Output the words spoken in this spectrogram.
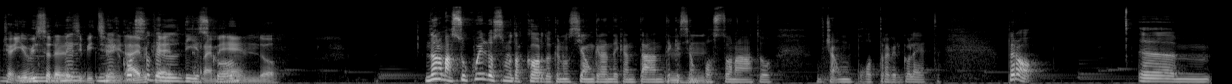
cioè io ho visto delle nel, esibizioni nel live del disco, tremendo. No, no, ma su quello sono d'accordo che non sia un grande cantante, mm-hmm. che sia un Mhm. po' stonato, cioè un po' tra virgolette. Però ehm,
